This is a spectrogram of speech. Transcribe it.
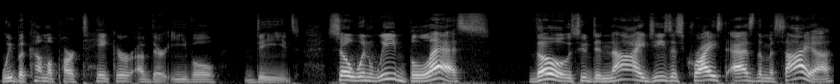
we become a partaker of their evil deeds. So when we bless those who deny Jesus Christ as the Messiah,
